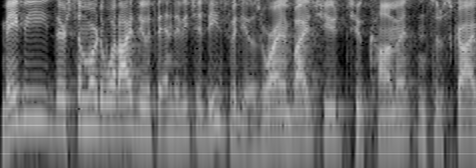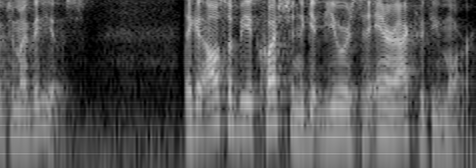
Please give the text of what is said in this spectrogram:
Maybe they're similar to what I do at the end of each of these videos, where I invite you to comment and subscribe to my videos. They can also be a question to get viewers to interact with you more.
